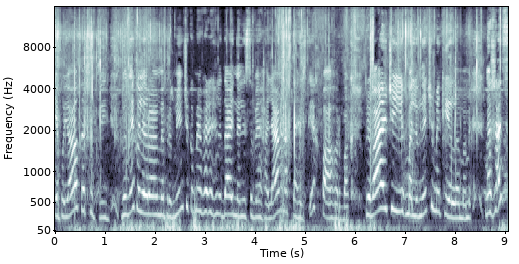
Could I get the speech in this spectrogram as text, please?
є поява першоцвіть. Вони кольоровими промінчиками виглядають на лісових галявинах та гірських пагорбах, вкриваючи їх мальовничими килимами. На жаль, з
